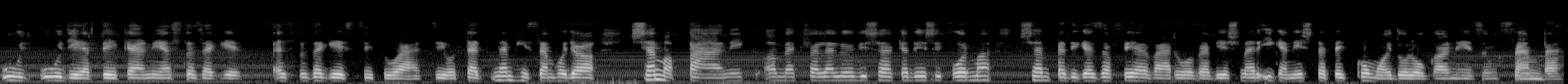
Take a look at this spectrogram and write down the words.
úgy, úgy értékelni ezt az egész ezt az egész szituációt. Tehát nem hiszem, hogy a, sem a pánik a megfelelő viselkedési forma, sem pedig ez a félvárólvevés, mert igenis, tehát egy komoly dologgal nézünk szembe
